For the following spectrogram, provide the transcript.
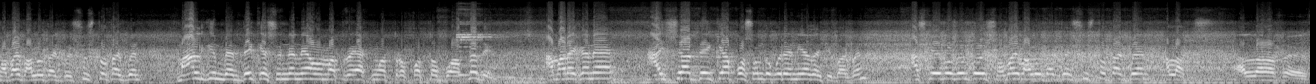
সবাই ভালো থাকবেন সুস্থ থাকবেন। মাল কিনবেন দেখে শুনে নেওয়া মাত্র একমাত্র কর্তব্য আপনাদের। আমার এখানে আইসা দেখে পছন্দ করে নিয়ে যাইতে পারবেন। আজকে এই পর্যন্ত সবাই ভালো থাকবেন সুস্থ থাকবেন। আল্লাহ হাফেজ। আল্লাহ হাফেজ।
